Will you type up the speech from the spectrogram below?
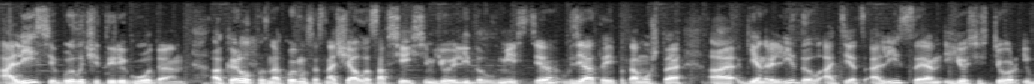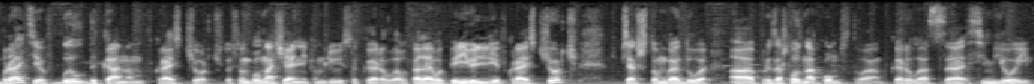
Алисе было 4 года. А Кэрролл познакомился сначала со всей семьей Лидл вместе взятой, потому что а, Генри Лидл, отец Алисы, ее сестер и братьев, был деканом в Крайст-Чорч, то есть он был начальником Льюиса Кэрролла. Вот когда его перевели в Крайст-Чорч, 1956 году а, произошло знакомство Кэрола с семьей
